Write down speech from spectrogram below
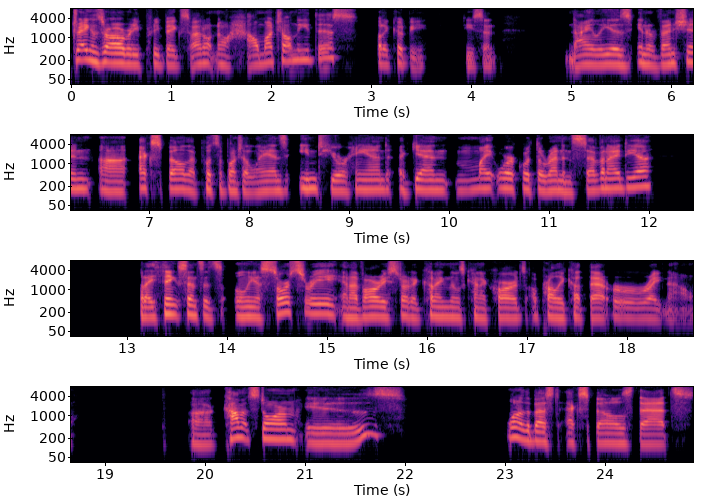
Dragons are already pretty big, so I don't know how much I'll need this, but it could be decent. Nylea's intervention, uh, X spell that puts a bunch of lands into your hand. Again, might work with the Wrenn and Seven idea. But I think since it's only a sorcery and I've already started cutting those kind of cards, I'll probably cut that right now. Uh, Comet Storm is one of the best X spells that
